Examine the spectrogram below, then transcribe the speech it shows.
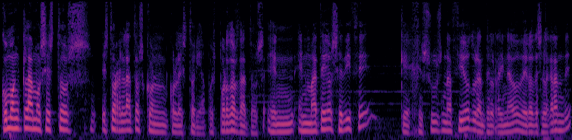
¿Cómo anclamos estos, estos relatos con, con la historia? Pues por dos datos. En, en Mateo se dice que Jesús nació durante el reinado de Herodes el Grande,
